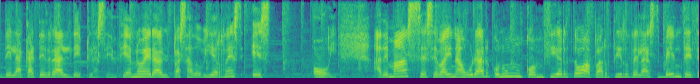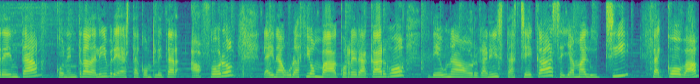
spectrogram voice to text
de la Catedral de Plasencia. No era el pasado viernes, es hoy. Además, se va a inaugurar con un concierto a partir de las 20.30 con entrada libre hasta completar aforo. La inauguración va a correr a cargo de una organista checa, se llama Luchi Zakova.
